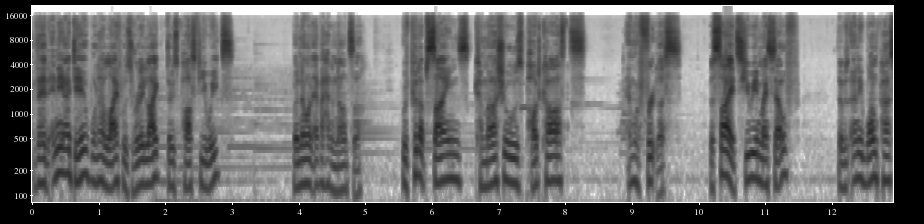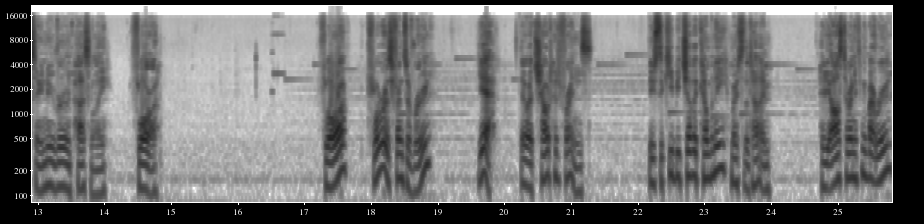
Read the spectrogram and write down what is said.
If they had any idea what her life was really like those past few weeks, but no one ever had an answer. We've put up signs, commercials, podcasts, and we're fruitless. Besides Huey and myself, there was only one person who knew Rune personally, Flora. Flora? Flora is friends with Rune? Yeah, they were childhood friends. They used to keep each other company most of the time. Have you asked her anything about Rune?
